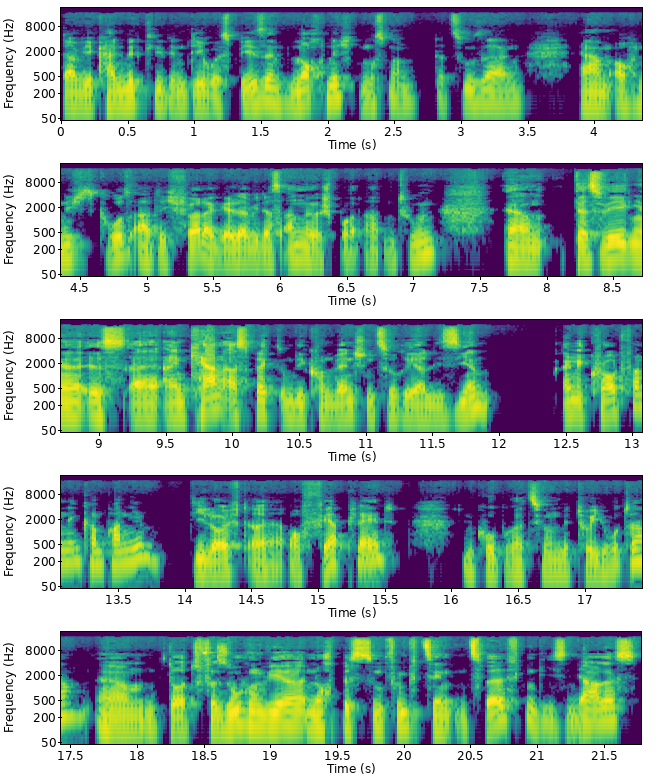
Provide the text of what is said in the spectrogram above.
da wir kein Mitglied im DOSB sind, noch nicht, muss man dazu sagen, ähm, auch nicht großartig Fördergelder, wie das andere Sportarten tun. Ähm, deswegen ist äh, ein Kernaspekt, um die Convention zu realisieren, eine Crowdfunding-Kampagne. Die läuft äh, auf Fairplay in Kooperation mit Toyota. Ähm, dort versuchen wir noch bis zum 15.12. diesen Jahres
